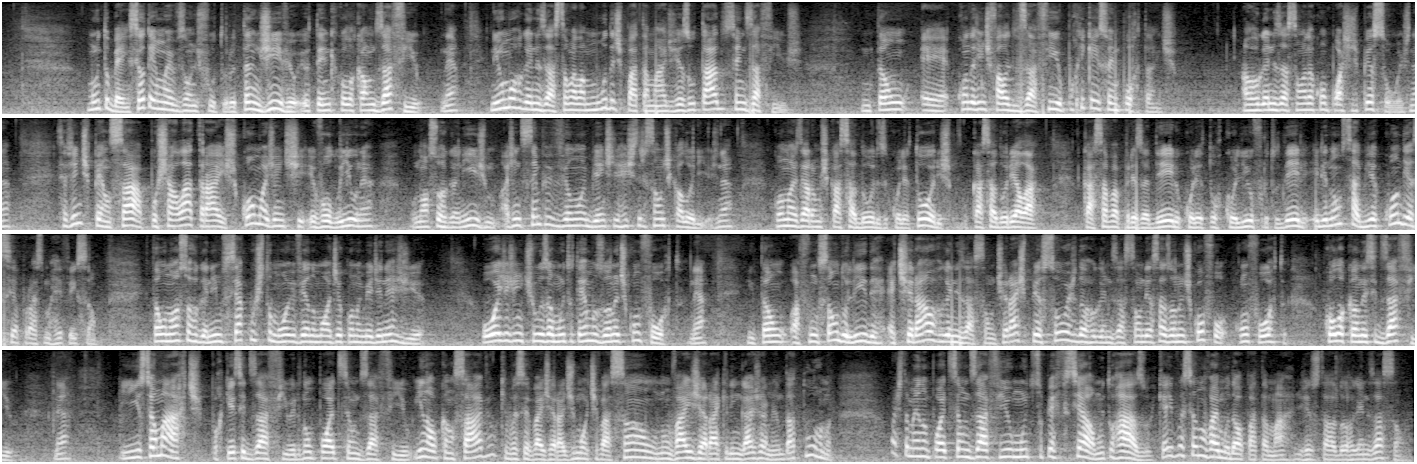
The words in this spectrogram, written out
Muito bem, se eu tenho uma visão de futuro tangível, eu tenho que colocar um desafio. Né? Nenhuma organização ela muda de patamar de resultado sem desafios. Então, é, quando a gente fala de desafio, por que, que isso é importante? A organização é composta de pessoas. Né? Se a gente pensar, puxar lá atrás, como a gente evoluiu, né, o nosso organismo, a gente sempre viveu num ambiente de restrição de calorias. Né? Quando nós éramos caçadores e coletores, o caçador ia lá, caçava a presa dele, o coletor colhia o fruto dele, ele não sabia quando ia ser a próxima refeição. Então, o nosso organismo se acostumou a viver no modo de economia de energia. Hoje, a gente usa muito o termo zona de conforto. Né? Então, a função do líder é tirar a organização, tirar as pessoas da organização dessa zona de conforto, colocando esse desafio. Né? E isso é uma arte, porque esse desafio ele não pode ser um desafio inalcançável, que você vai gerar desmotivação, não vai gerar aquele engajamento da turma, mas também não pode ser um desafio muito superficial, muito raso, que aí você não vai mudar o patamar de resultado da organização.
